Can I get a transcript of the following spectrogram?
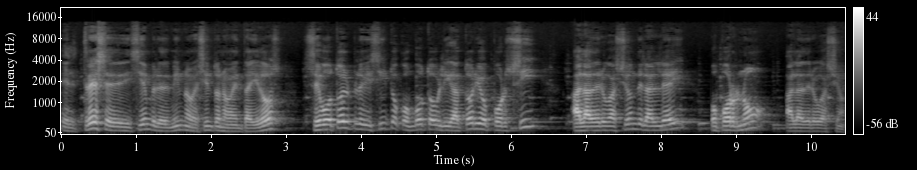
el 13 de diciembre de 1992, se votó el plebiscito con voto obligatorio por sí a la derogación de la ley o por no a la derogación.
